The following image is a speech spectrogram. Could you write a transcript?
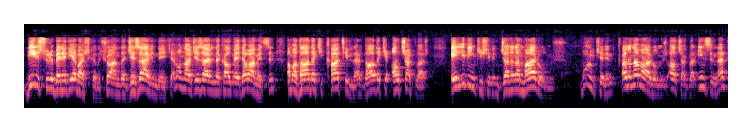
Bir sürü belediye başkanı şu anda cezaevindeyken onlar cezaevinde kalmaya devam etsin ama dağdaki katiller, dağdaki alçaklar 50 bin kişinin canına mal olmuş. Bu ülkenin kanına mal olmuş alçaklar insinler,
